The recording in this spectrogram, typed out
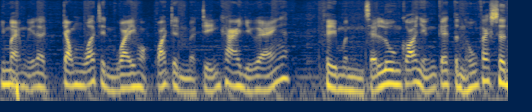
Nhưng mà em nghĩ là trong quá trình quay hoặc quá trình mà triển khai dự án thì mình sẽ luôn có những cái tình huống phát sinh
